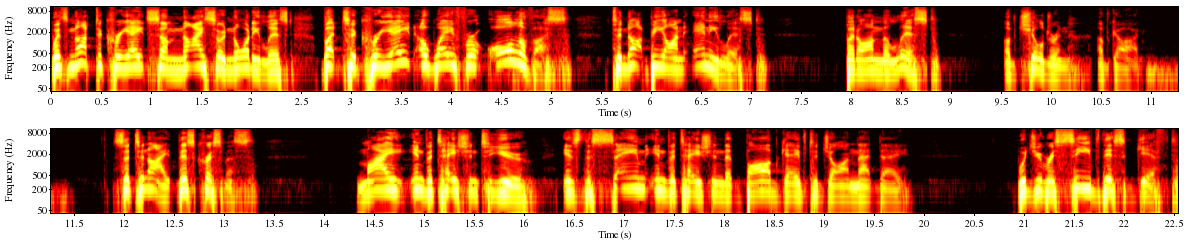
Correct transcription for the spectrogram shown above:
was not to create some nice or naughty list, but to create a way for all of us to not be on any list, but on the list of children of God. So, tonight, this Christmas, my invitation to you is the same invitation that Bob gave to John that day. Would you receive this gift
